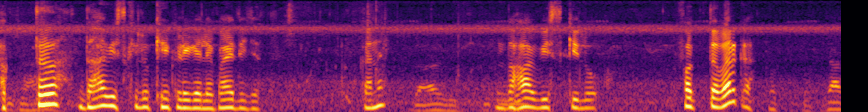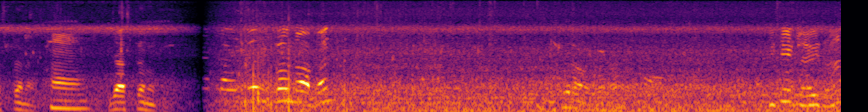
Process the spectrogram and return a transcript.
फक्त दहा वीस किलो खेकडे गेले पाहिजे त्याच्यात. का नाही? दहा वीस किलो. फक्त बर का? जास्त नाही. हा. जास्त नको. आपण किती लावित हा?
